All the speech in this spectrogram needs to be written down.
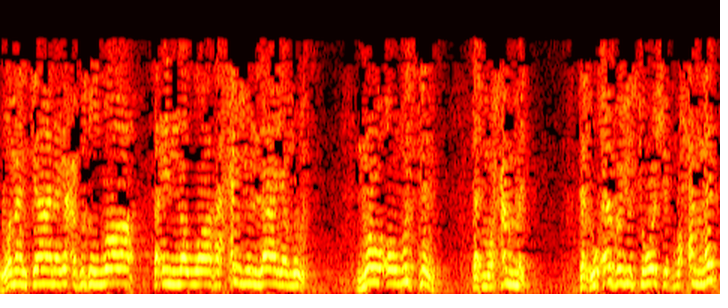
ومن كان يعبد الله فإن الله حي لا يموت Know, O Muslims, that Muhammad, that whoever used to worship Muhammad,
